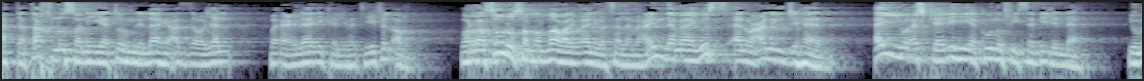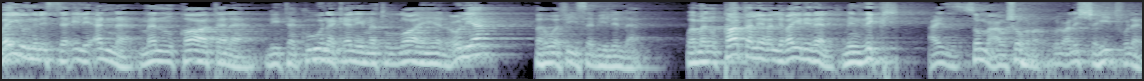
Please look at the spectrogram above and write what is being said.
حتى تخلص نيتهم لله عز وجل وإعلاء كلمته في الأرض. والرسول صلى الله عليه وآله وسلم عندما يسأل عن الجهاد أي أشكاله يكون في سبيل الله؟ يبين للسائل أن من قاتل لتكون كلمة الله هي العليا فهو في سبيل الله. ومن قاتل لغير ذلك من ذكر عايز سمعة وشهرة يقولوا عليه الشهيد فلان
